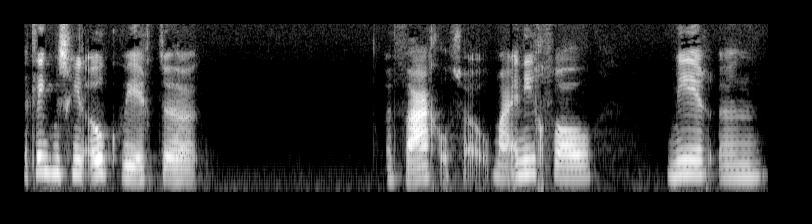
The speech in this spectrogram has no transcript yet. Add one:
Het klinkt misschien ook weer te vaag of zo, maar in ieder geval meer een,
